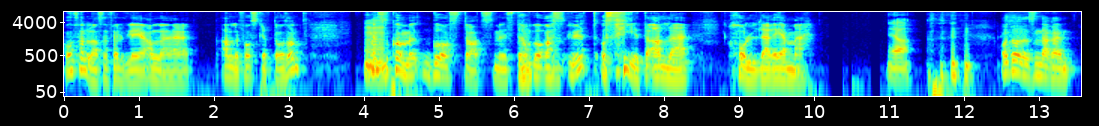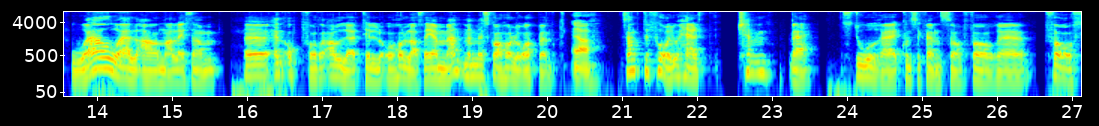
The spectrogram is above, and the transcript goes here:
og følge selvfølgelig alle, alle forskrifter og sånt. Men så kommer, går statsministeren vår ut og sier til alle 'hold dere hjemme'. Ja. Og da er det sånn derre Well, well, Arna, liksom. Uh, en oppfordrer alle til å holde seg hjemme, men vi skal holde åpent. Ja. Sant? Det får jo helt kjempestore konsekvenser for, eh, for oss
